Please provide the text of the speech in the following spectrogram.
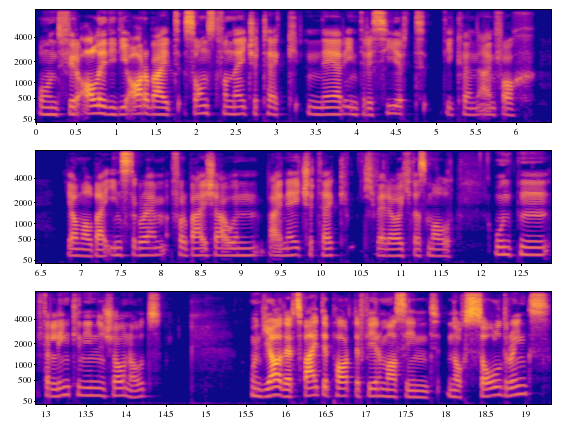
Und für alle, die die Arbeit sonst von Nature Tech näher interessiert, die können einfach ja mal bei Instagram vorbeischauen bei Nature Tech. Ich werde euch das mal unten verlinken in den Show Notes. Und ja, der zweite Part der Firma sind noch Soul Drinks,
